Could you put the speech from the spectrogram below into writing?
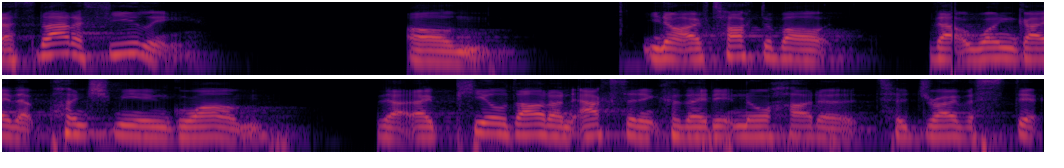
that's not a feeling. Um, you know, I've talked about that one guy that punched me in Guam that I peeled out on accident because I didn't know how to, to drive a stick.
